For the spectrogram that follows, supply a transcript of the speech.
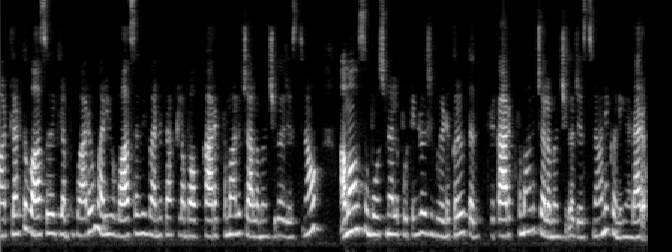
మాట్లాడుతూ వాసవి క్లబ్ వారు మరియు వాసవి వనితా క్లబ్ కార్యక్రమాలు చాలా మంచిగా చేస్తున్నాం. అమావాస్య భోజనాలు పుట్టినరోజు వేడుకలు తదితర కార్యక్రమాలు చాలా మంచిగా చేస్తున్నామని కొనియాడారు.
